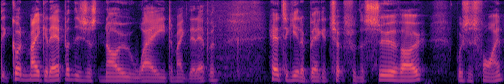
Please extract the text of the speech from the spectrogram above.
That couldn't make it happen. There's just no way to make that happen. Had to get a bag of chips from the servo, which is fine.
